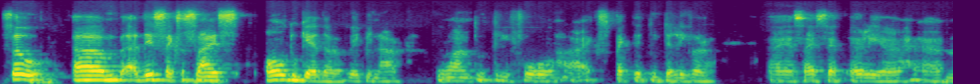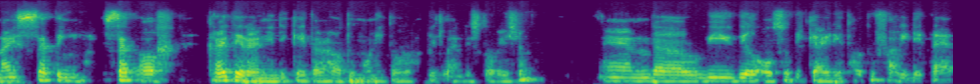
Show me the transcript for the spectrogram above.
So um, this exercise altogether, webinar one, two, three, four, are expected to deliver, as I said earlier, a nice setting set of criteria and indicator how to monitor peatland restoration. And uh, we will also be guided how to validate that.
